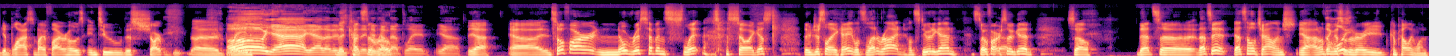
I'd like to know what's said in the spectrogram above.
get, blasted by a fire hose into this sharp uh, blade. Oh yeah, yeah, that is that true. cuts they the rope. have that blade. Yeah. Yeah. Uh, so far, no wrists have been slit. so I guess they're just like, hey, let's let it ride. Let's do it again. So far, Yeah. so good. So that's uh that's it. That's the whole challenge. Yeah, I don't The think this was a very compelling one.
